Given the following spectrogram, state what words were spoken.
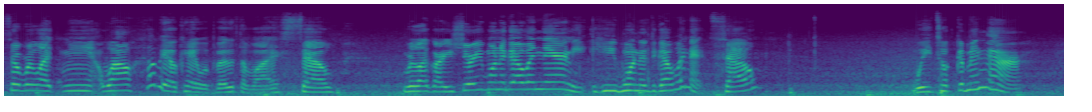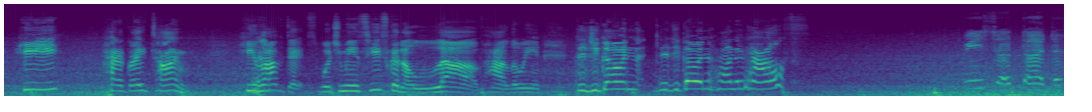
So we're like, mm, well, he'll be okay with both of us. So we're like, are you sure you want to go in there? And he, he wanted to go in it. So we took him in there. He had a great time. He loved it, which means he's gonna love Halloween. Did you go in? Did you go in the haunted house? We saw the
